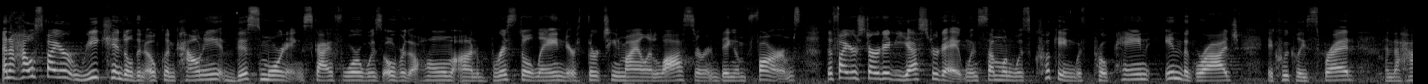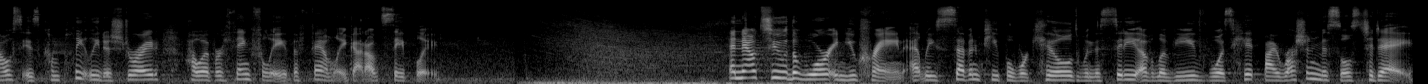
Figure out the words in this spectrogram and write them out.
And a house fire rekindled in Oakland County this morning. Sky 4 was over the home on Bristol Lane near 13 Mile and Lahser in Bingham Farms. The fire started yesterday when someone was cooking with propane in the garage. It quickly spread and the house is completely destroyed. However, thankfully, the family got out safely. And now to the war in Ukraine. At least seven people were killed when the city of Lviv was hit by Russian missiles today.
